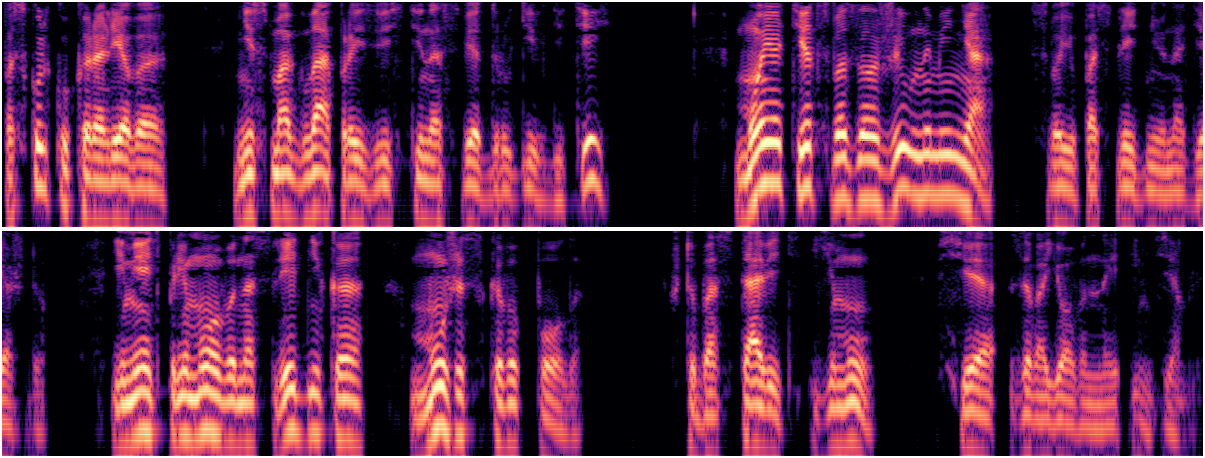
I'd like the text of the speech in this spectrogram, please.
Поскольку королева не смогла произвести на свет других детей, мой отец возложил на меня свою последнюю надежду — иметь прямого наследника мужеского пола, чтобы оставить ему все завоеванные им земли.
